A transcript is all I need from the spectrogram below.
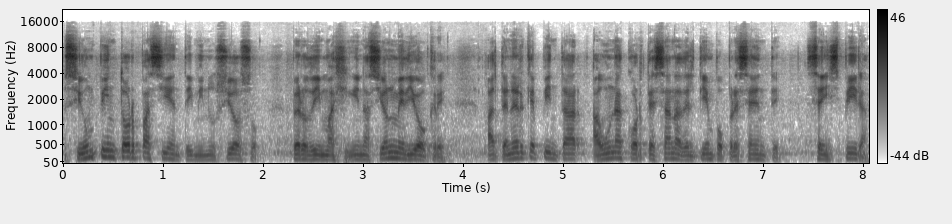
si un pintor paciente y minucioso, pero de imaginación mediocre, al tener que pintar a una cortesana del tiempo presente, se inspira,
